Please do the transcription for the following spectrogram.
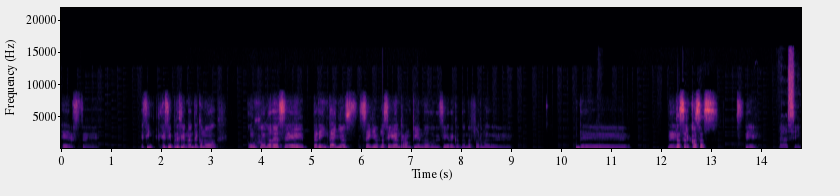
Este. Es, in- es impresionante cómo un juego de hace 30 años lo siguen rompiendo, donde siguen encontrando forma de. De. De. De hacer cosas. sí, Ah, sí.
